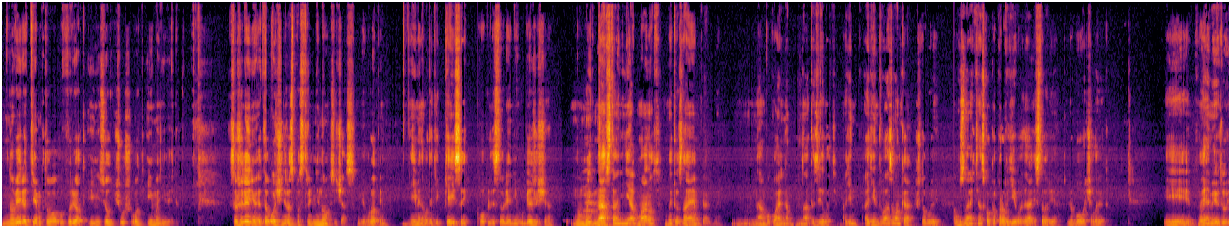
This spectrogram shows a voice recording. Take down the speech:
но верят тем, кто врет и несет чушь, вот им они верят. К сожалению, это очень распространено сейчас в Европе, именно вот эти кейсы по предоставлению убежища. Но мы, нас-то они не обманут, мы-то знаем, как бы, нам буквально надо сделать один-два один, звонка, чтобы узнаете, насколько правдива да, история любого человека. И, ну, я имею в виду,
